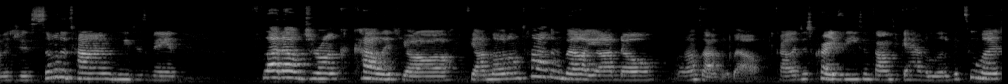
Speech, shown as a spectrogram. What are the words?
time. It's just some of the times we just been flat out drunk college, y'all. If y'all know what I'm talking about, y'all know what I'm talking about. College is crazy. Sometimes you can have a little bit too much.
